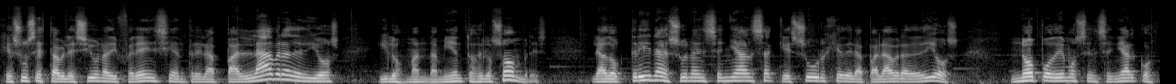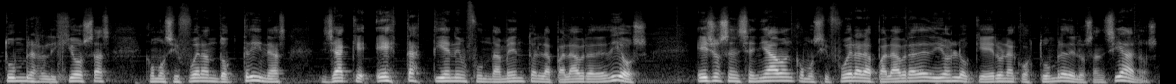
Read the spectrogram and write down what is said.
Jesús estableció una diferencia entre la palabra de Dios y los mandamientos de los hombres. La doctrina es una enseñanza que surge de la palabra de Dios. No podemos enseñar costumbres religiosas como si fueran doctrinas, ya que éstas tienen fundamento en la palabra de Dios. Ellos enseñaban como si fuera la palabra de Dios lo que era una costumbre de los ancianos.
